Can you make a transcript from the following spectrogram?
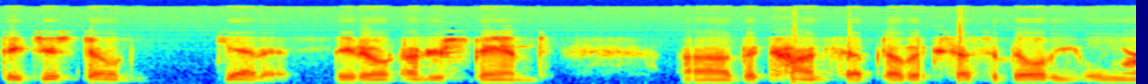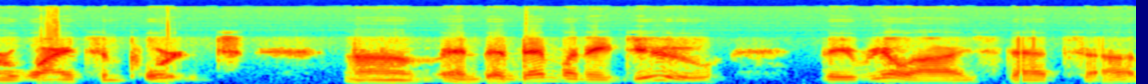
they just don't get it. They don't understand uh, the concept of accessibility or why it's important. Um, and, and then when they do, they realize that, uh,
